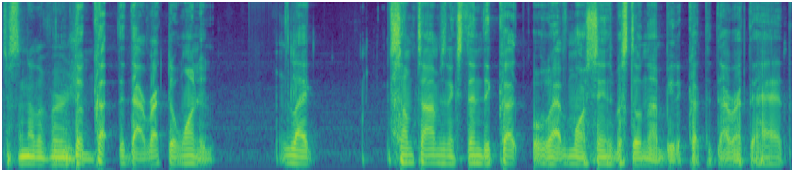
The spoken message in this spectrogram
Just another version. the cut the director wanted. Like sometimes an extended cut will have more scenes, but still not be the cut the director had.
